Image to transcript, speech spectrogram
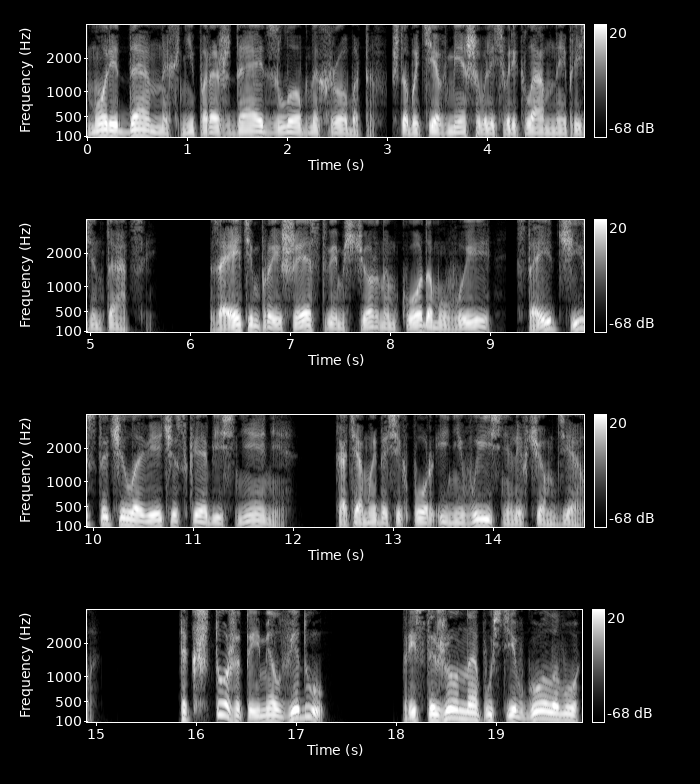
Море данных не порождает злобных роботов, чтобы те вмешивались в рекламные презентации. За этим происшествием с черным кодом, увы, стоит чисто человеческое объяснение. хотя мы до сих пор и не выяснили, в чем дело. Так что же ты имел в виду? Пристыженно опустив голову,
